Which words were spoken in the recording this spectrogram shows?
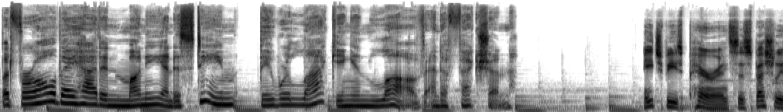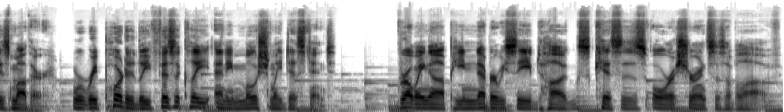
But for all they had in money and esteem, they were lacking in love and affection. HB's parents, especially his mother, were reportedly physically and emotionally distant. Growing up, he never received hugs, kisses, or assurances of love.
